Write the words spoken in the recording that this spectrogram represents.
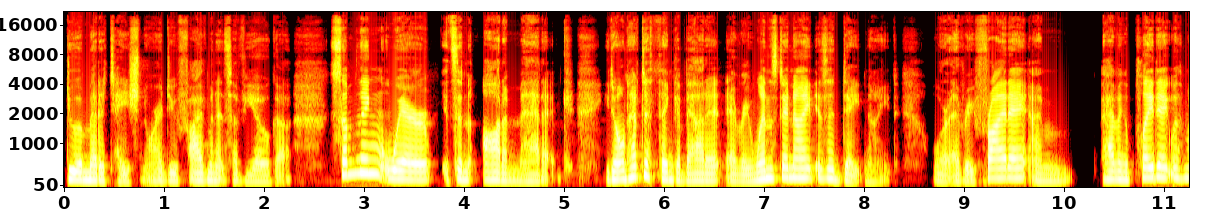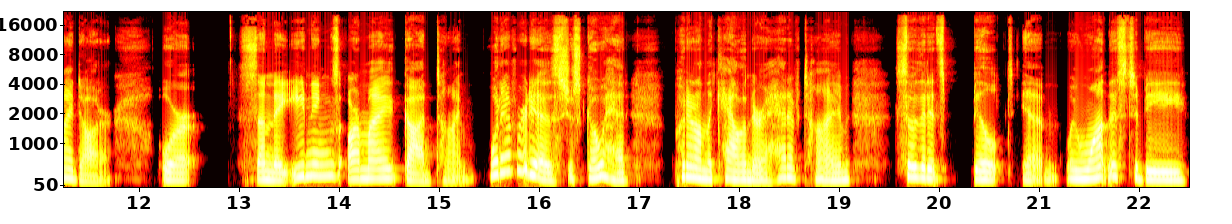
do a meditation or I do five minutes of yoga, something where it's an automatic. You don't have to think about it. Every Wednesday night is a date night, or every Friday I'm having a play date with my daughter, or Sunday evenings are my God time. Whatever it is, just go ahead, put it on the calendar ahead of time so that it's built in. We want this to be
